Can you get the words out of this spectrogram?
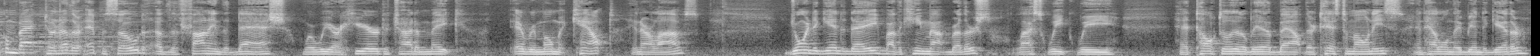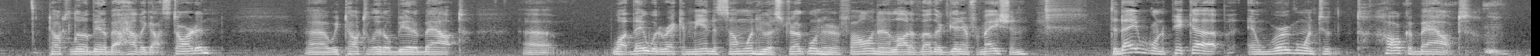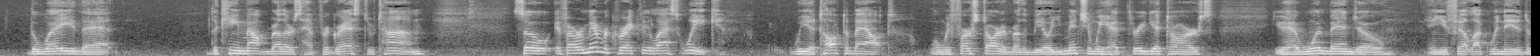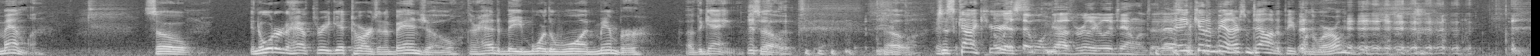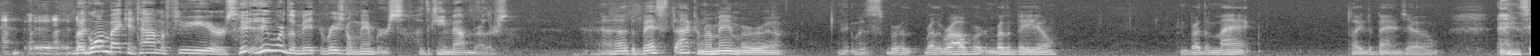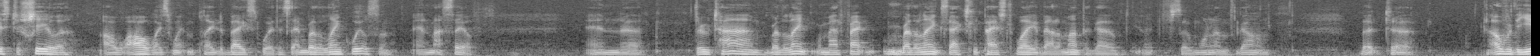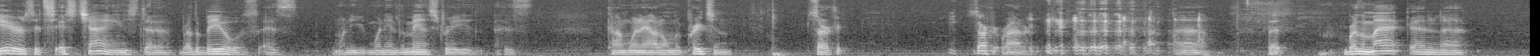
Welcome back to another episode of the Finding the Dash, where we are here to try to make every moment count in our lives. Joined again today by the Keen Mountain Brothers. Last week we had talked a little bit about their testimonies and how long they've been together. Talked a little bit about how they got started. Uh, we talked a little bit about uh, what they would recommend to someone who is struggling, who are falling, and a lot of other good information. Today we're going to pick up and we're going to talk about the way that the Keen Mountain Brothers have progressed through time. So, if I remember correctly, last week we had talked about when we first started, Brother Bill. You mentioned we had three guitars, you had one banjo, and you felt like we needed a mandolin. So, in order to have three guitars and a banjo, there had to be more than one member of the gang. So, so just kind of curious. Unless that one guy's really, really talented. Yeah, he could have been. There's some talented people in the world. but going back in time a few years, who, who were the mi- original members of the Keen Mountain Brothers? Uh, the best I can remember, uh, it was Brother, Brother Robert and Brother Bill and Brother Mac played the banjo, and Sister Sheila al- always went and played the bass with us, and Brother Link Wilson and myself. And uh, through time, Brother Link, matter of fact, Brother Link's actually passed away about a month ago, so one of them's gone. But uh, over the years, it's it's changed. Uh, Brother Bill was as when he went into the ministry, has kind of went out on the preaching circuit, circuit rider. uh, but Brother Mac and uh,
